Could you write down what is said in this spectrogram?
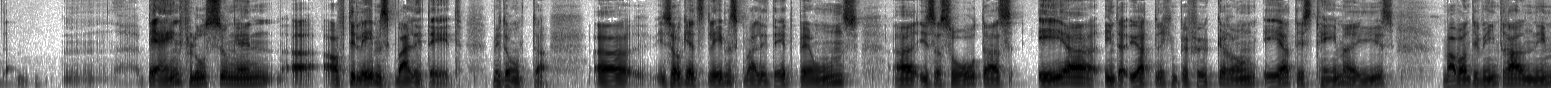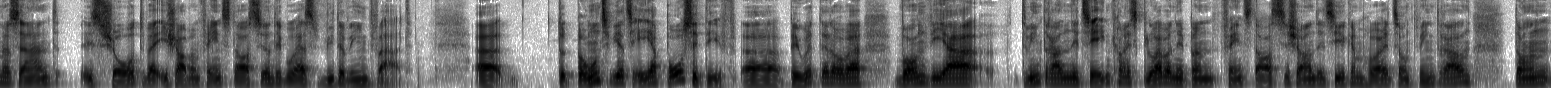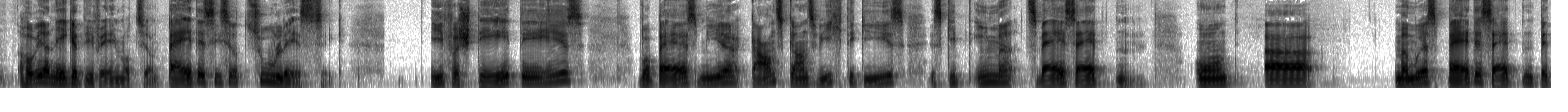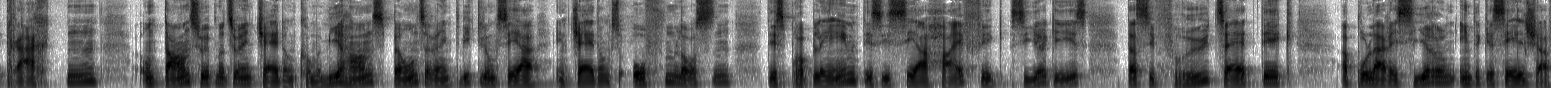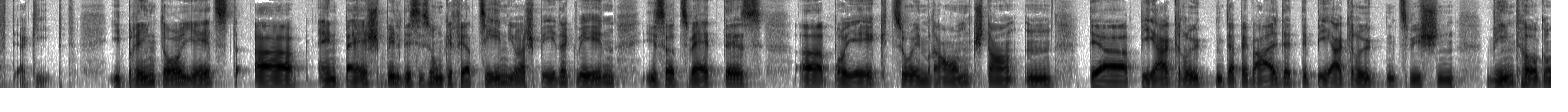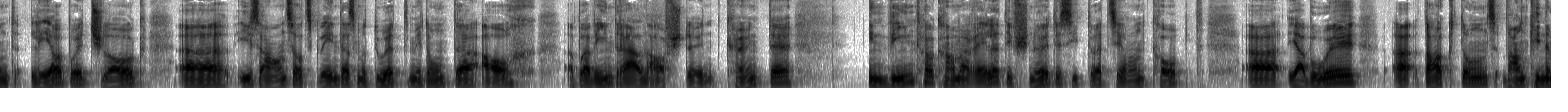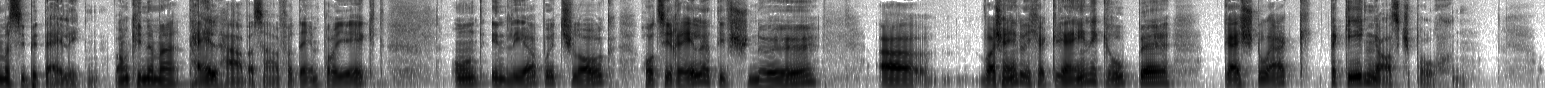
Beeinflussungen äh, auf die Lebensqualität mitunter. Ich sage jetzt Lebensqualität bei uns ist es so, dass eher in der örtlichen Bevölkerung eher das Thema ist, aber wenn die Windralen nicht mehr sind, ist es schade, weil ich schaue am Fenster aus und ich weiß, wie der Wind weht. Äh, bei uns wird es eher positiv äh, beurteilt, aber wenn wir die Windralen nicht sehen kann, klar, wenn ich beim Fenster ausschaue und jetzt sehe am Horizont Windralen, dann habe ich eine negative Emotion. Beides ist ja zulässig. Ich verstehe das, wobei es mir ganz, ganz wichtig ist, es gibt immer zwei Seiten und äh, man muss beide Seiten betrachten und dann sollte man zur Entscheidung kommen. Wir haben es bei unserer Entwicklung sehr entscheidungsoffen lassen. Das Problem, das ist sehr häufig Sirg ist, dass sie frühzeitig eine Polarisierung in der Gesellschaft ergibt. Ich bringe da jetzt äh, ein Beispiel, das ist ungefähr zehn Jahre später gewesen, ist ein zweites äh, Projekt so im Raum gestanden, der Bergrücken, der bewaldete Bergrücken zwischen Windhag und Leopoldschlag äh, ist ein Ansatz gewesen, dass man dort mitunter auch ein paar Windralen aufstellen könnte. In Windhag haben wir relativ schnell die Situation gehabt, äh, jawohl, äh, taugt uns, wann können wir sie beteiligen, wann können wir Teilhaber sein von dem Projekt. Und in Leopoldschlag hat sie relativ schnell äh, wahrscheinlich eine kleine Gruppe gleich stark dagegen ausgesprochen.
